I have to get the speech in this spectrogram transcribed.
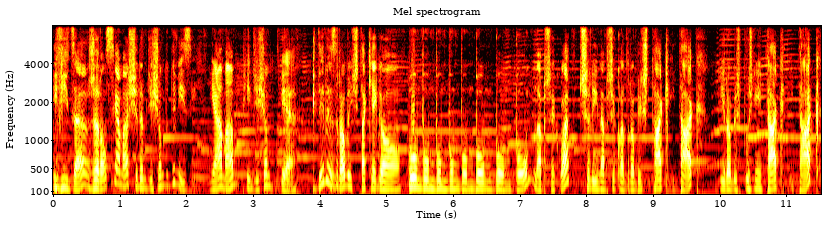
i widzę, że Rosja ma 70 dywizji. Ja mam 52 gdyby zrobić takiego bum, bum, bum, bum, bum, bum, bum, bum na przykład, czyli na przykład robisz tak i tak i robisz później tak i tak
